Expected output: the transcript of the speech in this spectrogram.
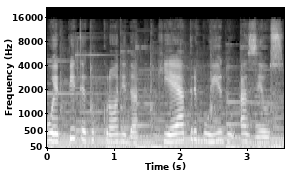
o epíteto Crônida, que é atribuído a Zeus.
